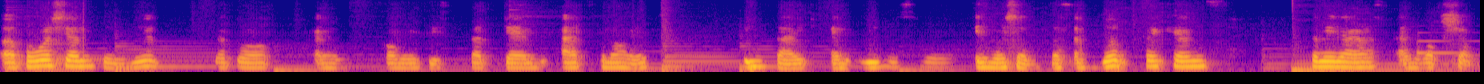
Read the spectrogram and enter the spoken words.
a provision to build network and communities that can add knowledge, insight, and useful information plus a group seminars, and workshops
